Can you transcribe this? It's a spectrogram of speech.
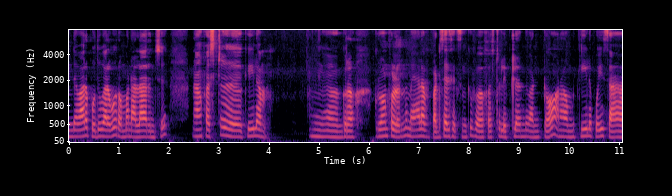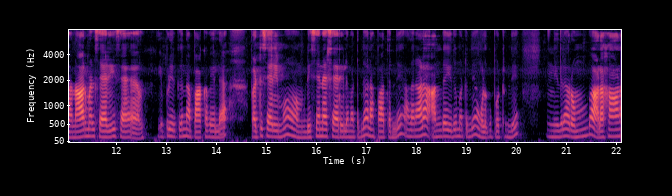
இந்த வாரம் புது வரவும் ரொம்ப நல்லா இருந்துச்சு. நான் ஃபஸ்ட்டு கீழே க்ரௌ க்ரௌண்ட் ஃப்ளோர்லேருந்து மேலே பட்டு சேரீ செக்ஷனுக்கு ஃபஸ்ட்டு லிஃப்ட்லேருந்து வந்துட்டோம். ஆனால் கீழே போய் ச நார்மல் சேரீ சே எப்படி இருக்குதுன்னு நான் பார்க்கவே இல்லை. பட்டு சேரீயும் டிசைனர் சேரீயில் மட்டும்தான் நான் பார்த்துருந்தேன். அதனால் அந்த இது மட்டும்தான் உங்களுக்கு போட்டிருந்தேன். இதெல்லாம் ரொம்ப அழகான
